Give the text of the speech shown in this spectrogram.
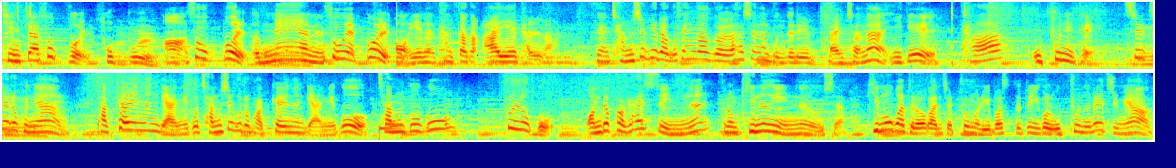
진짜 소뿔. 소뿔. 어, 소뿔, 음매하는 소의 뿔. 어, 얘는 단가가 아예 달라. 그냥 장식이라고 생각을 하시는 분들이 많잖아. 이게 다 오픈이 돼. 실제로 음. 그냥 박혀 있는 게 아니고 장식으로 박혀 있는 게 아니고 잠그고 풀르고 완벽하게 할 수 있는 그런 기능이 있는 옷이야. 기모가 들어간 제품을 입었을 때도 이걸 오픈을 해주면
